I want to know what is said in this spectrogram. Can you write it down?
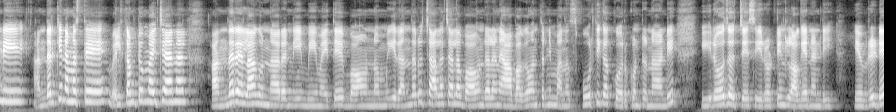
అండి. అందరికీ నమస్తే. Welcome to my channel. అందరు ఎలాగున్నారండి? మేమైతే బాగున్నాం. మీరందరూ చాలా చాలా బాగుండాలని ఆ భగవంతుని మనస్ఫూర్తిగా కోరుకుంటున్నా అండి. ఈరోజు వచ్చేసి రొటీన్ లాగేనండి. ఎవ్రీడే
